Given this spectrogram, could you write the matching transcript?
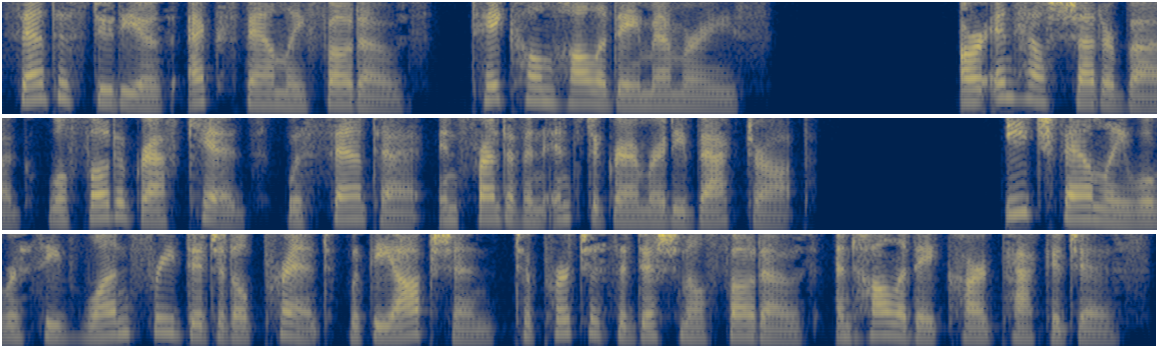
Santa Studios X Family Photos, take-home holiday memories. Our in-house Shutterbug will photograph kids with Santa in front of an Instagram-ready backdrop. Each family will receive one free digital print with the option to purchase additional photos and holiday card packages.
